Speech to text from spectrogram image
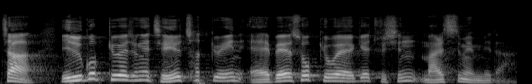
자, 일곱 교회 중에 제일 첫 교회인 에베소 교회에게 주신 말씀입니다.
